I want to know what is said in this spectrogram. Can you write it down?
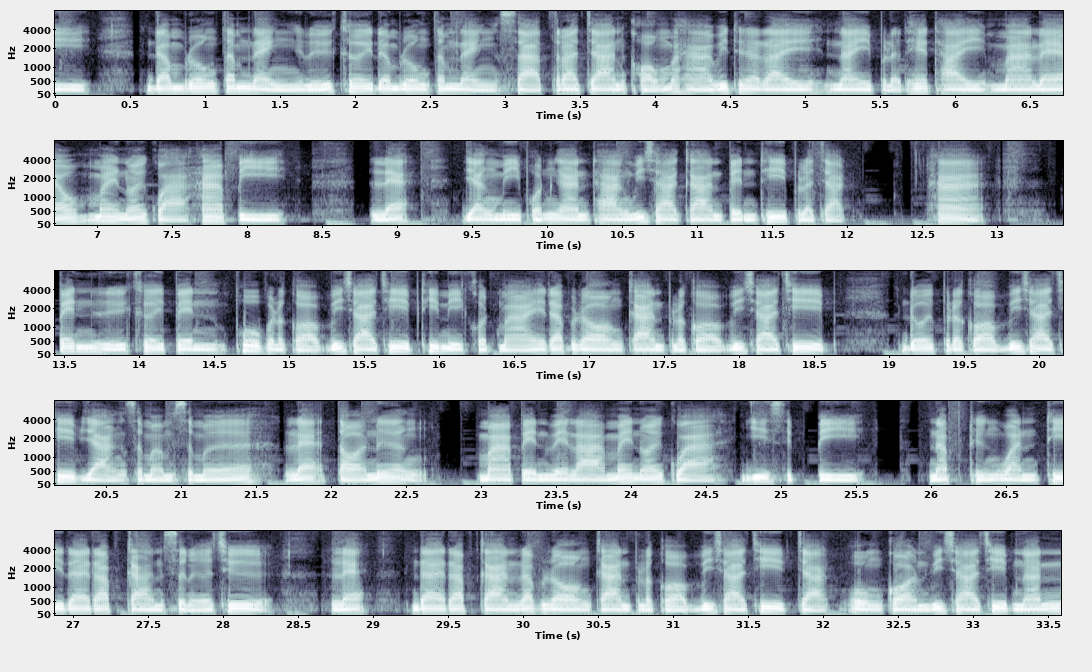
4. ดำรงตำแหน่งหรือเคยดำรงตำแหน่งศาสตราจารย์ของมหาวิทยาลัยในประเทศไทยมาแล้วไม่น้อยกว่า 5 ปี และยังมีผลงานทางวิชาการเป็นที่ประจักษ์ 5. เป็นหรือเคยเป็นผู้ประกอบวิชาชีพที่มีกฎหมายรับรองการประกอบวิชาชีพ โดยประกอบวิชาชีพอย่างสม่ำเสมอ และต่อเนื่องมาเป็นเวลาไม่น้อยกว่า 20 ปี นับถึงวันที่ได้รับการเสนอชื่อ และได้รับการรับรองการประกอบวิชาชีพจากองค์กรวิชาชีพนั้น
